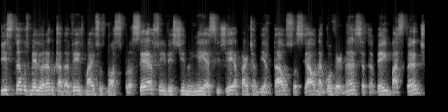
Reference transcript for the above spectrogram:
e estamos melhorando cada vez mais os nossos processos, investindo em ESG, a parte ambiental, social, na governança também, bastante.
